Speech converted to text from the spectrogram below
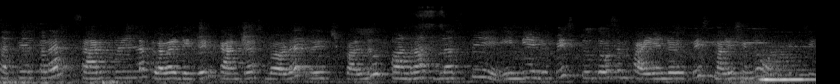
சட்டியர் கலர் saree full ஆ flower design, contrast border, rich pallu, contrast blouse piece Indian rupees 2500 rupees, Malaysian ல 160.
